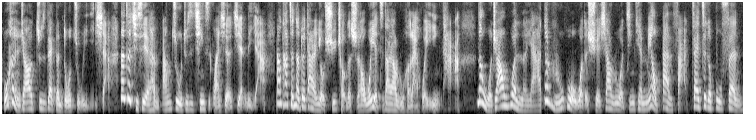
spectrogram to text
我可能就要就是再更多注意一下。那这其实也很帮助，就是亲子关系的建立啊。当他真的对大人有需求的时候，我也知道要如何来回应他。那我就要问了呀。那如果我的学校如果今天没有办法在这个部分，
